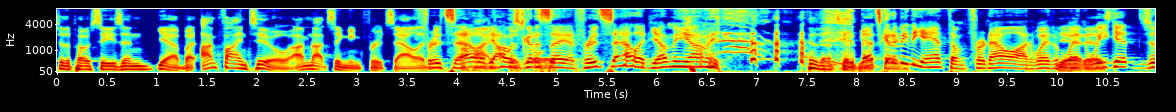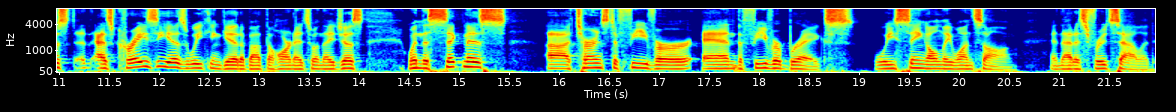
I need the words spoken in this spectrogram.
to the postseason. Yeah, but I'm fine too. I'm not singing fruit salad. Fruit salad. I was going to say it. Fruit salad. Yummy, yummy. that's gonna be, that's gonna be the anthem for now on. When yeah, when we get just as crazy as we can get about the Hornets, when they just when the sickness uh, turns to fever and the fever breaks, we sing only one song, and that is fruit salad.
